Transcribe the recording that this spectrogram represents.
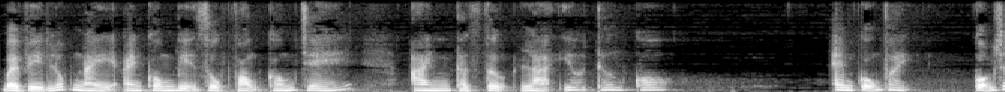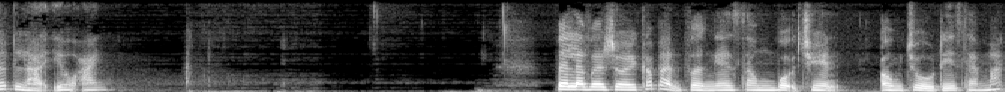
bởi vì lúc này anh không bị dục vọng khống chế. Anh thật sự là yêu thương cô. Em cũng vậy, cũng rất là yêu anh. Vậy là vừa rồi các bạn vừa nghe xong bộ truyện Ông chủ đi ra mắt.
